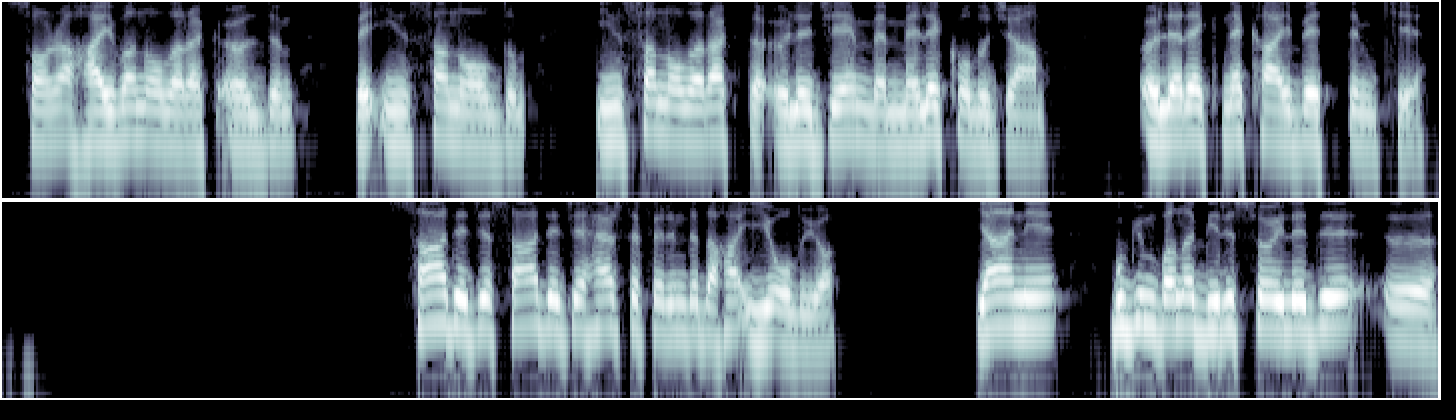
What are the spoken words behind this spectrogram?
Sonra hayvan olarak öldüm ve insan oldum. İnsan olarak da öleceğim ve melek olacağım. Ölerek ne kaybettim ki? Sadece sadece her seferinde daha iyi oluyor. Yani bugün bana biri söyledi, e,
